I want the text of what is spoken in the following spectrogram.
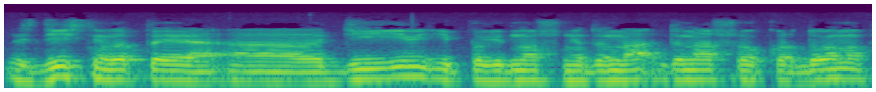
здійснювати е, дії і по відношенню до на до нашого кордону, е,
